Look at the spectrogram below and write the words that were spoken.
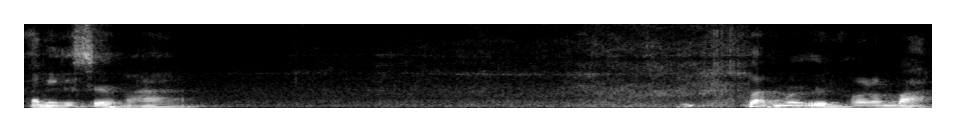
อันนี้ก็เสื้อผ้าบ้านเมืองอื่นเขาลำบาก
